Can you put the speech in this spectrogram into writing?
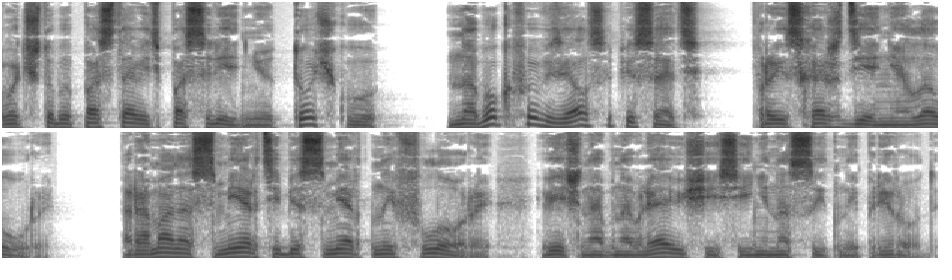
Вот чтобы поставить последнюю точку, Набоков и взялся писать «Происхождение Лауры». Роман о смерти бессмертной флоры, вечно обновляющейся и ненасытной природы.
